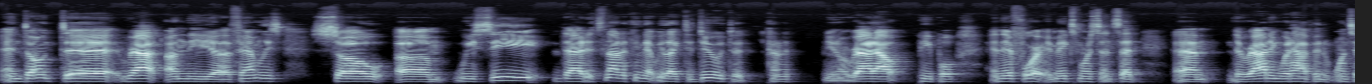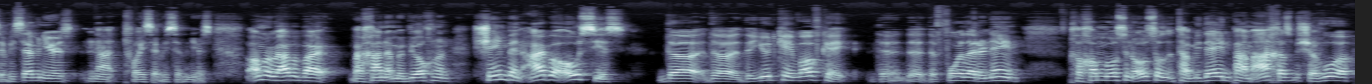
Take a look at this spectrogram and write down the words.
and don't uh, rat on the uh, families. So um, we see that it's not a thing that we like to do to kind of you know rat out people, and therefore it makes more sense that um, the routing would happen once every seven years, not twice every seven years. Amar Rabba Bar Yochanan Shem Ben Arba Osius, the the the Yud Vav the the the four letter name. Chacham Mosin also the Tamidei and Pam Achas b'Shavua.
